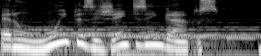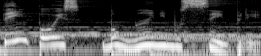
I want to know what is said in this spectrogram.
eram muito exigentes e ingratos. Tem, pois, bom ânimo sempre.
